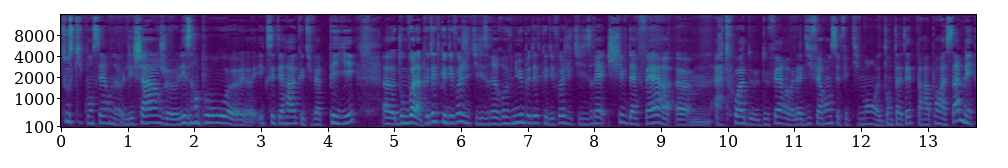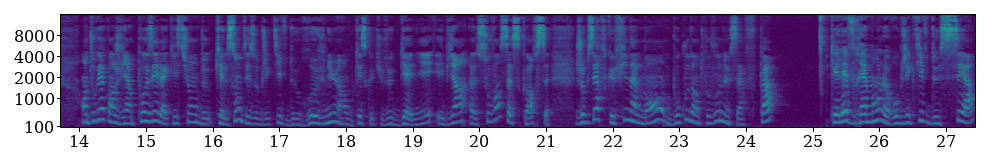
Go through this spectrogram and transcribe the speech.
tout ce qui concerne les charges, les impôts, etc. que tu vas payer. donc voilà, peut-être que des fois j'utiliserai revenu, peut-être que des fois j'utiliserai chiffre d'affaires. à toi de, de, faire la différence effectivement dans ta tête par rapport à ça. Mais en tout cas, quand je viens poser la question de quels sont tes objectifs de revenu hein, ou qu'est-ce que tu veux gagner, eh bien euh, souvent ça se corse. J'observe que finalement beaucoup d'entre vous ne savent pas quel est vraiment leur objectif de CA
